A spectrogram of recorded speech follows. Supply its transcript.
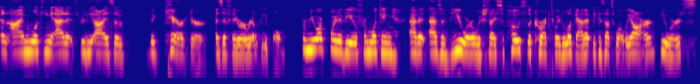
and I'm looking at it through the eyes of the character as if they were real people. From your point of view, from looking at it as a viewer, which is, I suppose, the correct way to look at it because that's what we are, viewers,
